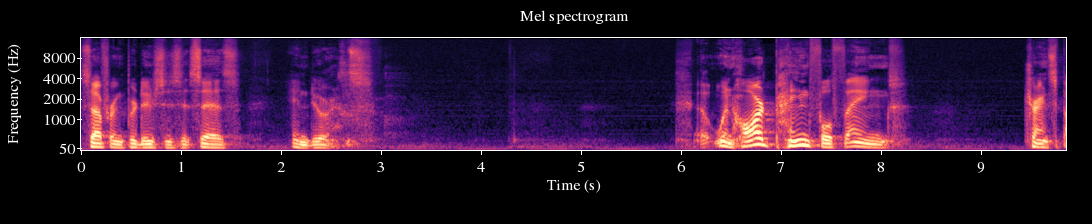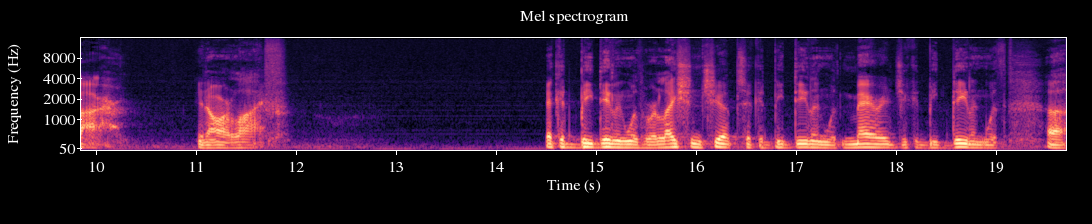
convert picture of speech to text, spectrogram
Suffering produces, it says, endurance. When hard, painful things transpire in our life, It could be dealing with relationships. It could be dealing with marriage. It could be dealing with, uh,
